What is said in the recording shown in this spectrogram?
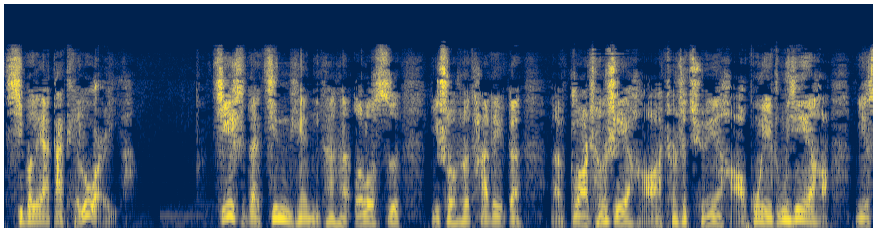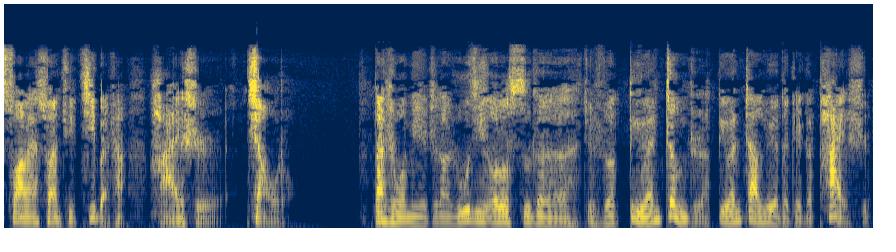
西伯利亚大铁路而已啊。即使在今天，你看看俄罗斯，你说说它这个呃主要城市也好啊，城市群也好，工业中心也好，你算来算去，基本上还是像欧洲。但是我们也知道，如今俄罗斯的就是说地缘政治啊、地缘战略的这个态势、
